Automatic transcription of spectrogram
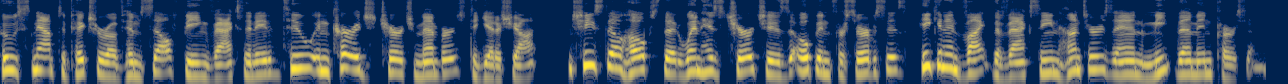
who snapped a picture of himself being vaccinated to encourage church members to get a shot. Chisto hopes that when his church is open for services, he can invite the vaccine hunters and meet them in person.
